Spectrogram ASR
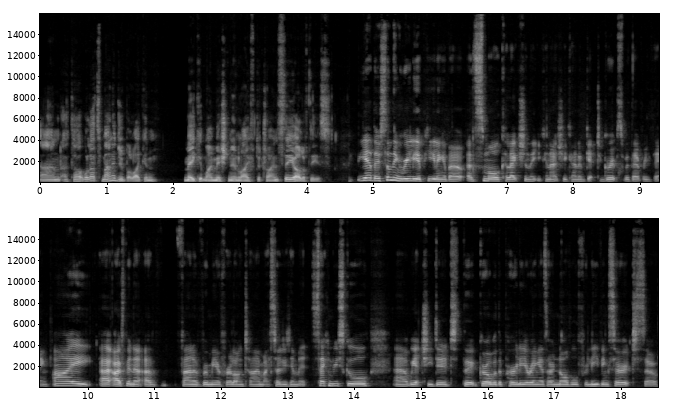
And I thought, well, that's manageable. I can make it my mission in life to try and see all of these. Yeah, there's something really appealing about a small collection that you can actually kind of get to grips with everything. I, I have been a, a fan of Vermeer for a long time. I studied him at secondary school. Uh, we actually did The Girl with the Pearl Earring as our novel for Leaving Cert, so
